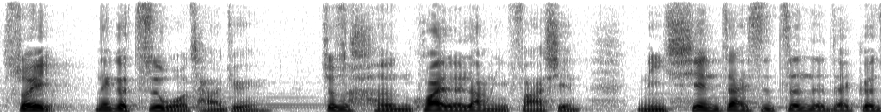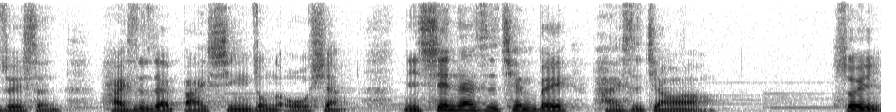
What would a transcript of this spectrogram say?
所以那个自我察觉，就是很快的让你发现，你现在是真的在跟随神，还是在拜心中的偶像？你现在是谦卑还是骄傲？所以，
